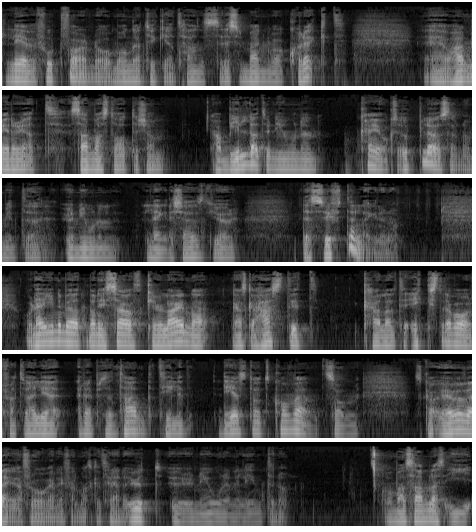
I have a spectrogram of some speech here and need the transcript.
lever fortfarande och många tycker att hans resonemang var korrekt. Eh, och han menar ju att samma stater som har bildat unionen kan ju också upplösa den om inte unionen längre tjänstgör dess syften längre. Då. Och det här innebär att man i South Carolina ganska hastigt kallar till extraval för att välja representant till ett delstatskonvent som ska överväga frågan ifall man ska träda ut ur unionen eller inte. Då. Och man samlas i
